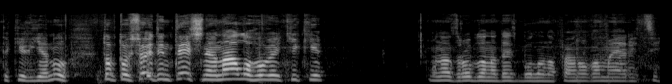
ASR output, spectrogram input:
Таких є. Ну, тобто все ідентичне, аналогове, тільки вона зроблена десь була, напевно, в Америці.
